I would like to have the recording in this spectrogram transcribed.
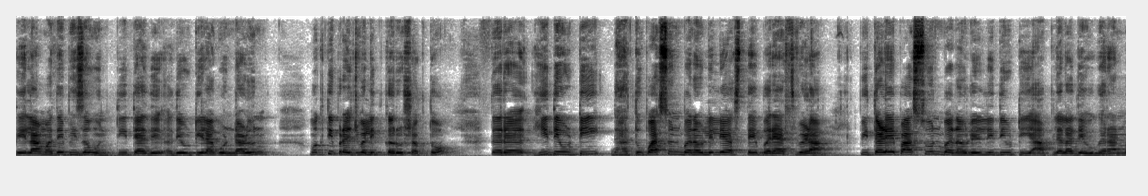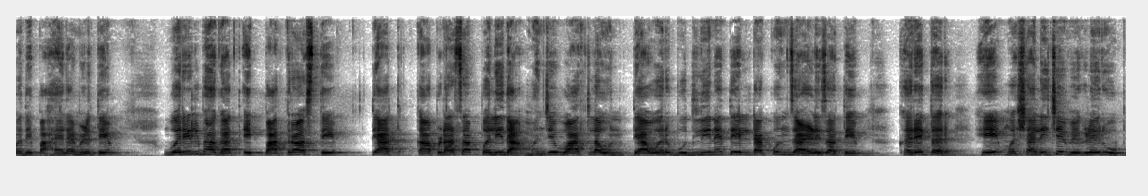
तेलामध्ये भिजवून ती त्या दे दिवटीला गुंडाळून मग ती प्रज्वलित करू शकतो. तर ही दिवटी धातूपासून बनवलेली असते बऱ्याच वेळा. पितळेपासून बनवलेली दिवटी आपल्याला देवघरांमध्ये पाहायला मिळते. वरील भागात एक पात्र असते. त्यात कापडाचा पलिदा म्हणजे वात लावून त्यावर बुदलीने तेल टाकून जाळले जाते. खरे तर हे मशालीचे वेगळे रूप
